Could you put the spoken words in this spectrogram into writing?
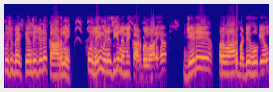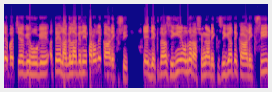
ਕੁਝ ਵਿਅਕਤੀਆਂ ਦੇ ਜਿਹੜੇ ਕਾਰਡ ਨੇ ਉਹ ਨਹੀਂ ਬਣੇ ਸੀਗੇ ਨਵੇਂ ਕਾਰਡ ਬਣਵਾ ਰਹੇ ਜਿਹੜੇ ਪਰਿਵਾਰ ਵੱਡੇ ਹੋ ਗਏ ਉਹਦੇ ਬੱਚੇ ਅੱਗੇ ਹੋ ਗਏ ਅਤੇ ਅਲੱਗ-ਅਲੱਗ ਨੇ ਪਰ ਉਹਦੇ ਕਾਰਡ ਇੱਕ ਸੀ। ਇਹ ਦਿੱਕਤਾਂ ਸੀਗੀਆਂ ਉਹਨਾਂ ਦਾ ਰਾਸ਼ਨ ਕਾਰਡ ਇੱਕ ਸੀਗਾ ਤੇ ਕਾਰਡ ਇੱਕ ਸੀ।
